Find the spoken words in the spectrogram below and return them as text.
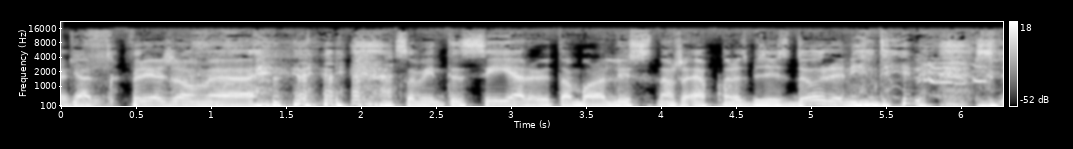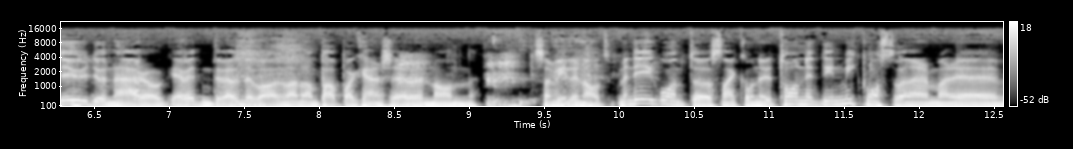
Rickard? För er som, eh, som inte ser utan bara lyssnar så öppnades precis dörren in till studion här och jag vet inte vem det var. Det var någon pappa kanske eller någon som ville något. Men det går inte att snacka om nu. Tony, din mick måste vara närmare.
